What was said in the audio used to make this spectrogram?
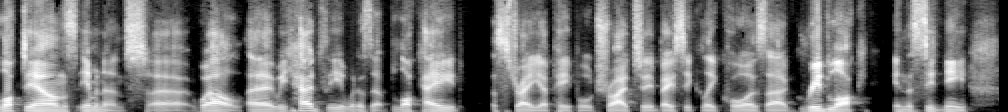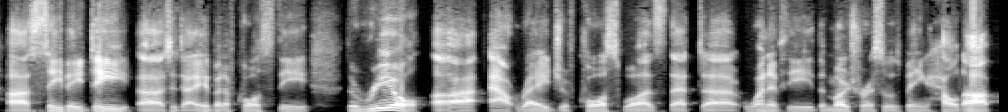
Lockdowns imminent. Uh, well, uh, we had the, what is it, blockade Australia people try to basically cause uh, gridlock in the Sydney uh, CBD uh, today. But of course, the the real uh, outrage, of course, was that uh, one of the the motorists was being held up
